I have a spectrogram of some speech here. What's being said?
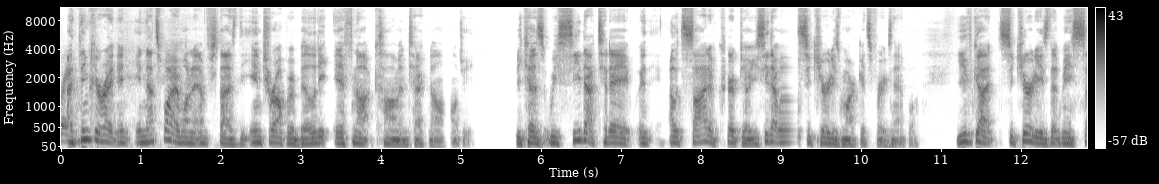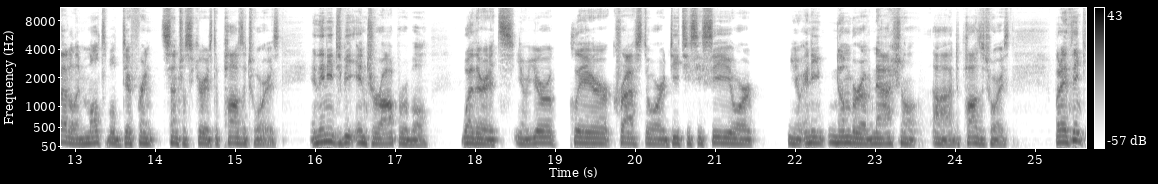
I think you're right, and, and that's why I want to emphasize the interoperability, if not common technology, because we see that today outside of crypto. You see that with securities markets, for example. You've got securities that may settle in multiple different central securities depositories, and they need to be interoperable. Whether it's you know Euroclear, Crest, or DTCC, or you know any number of national uh, depositories. But I think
